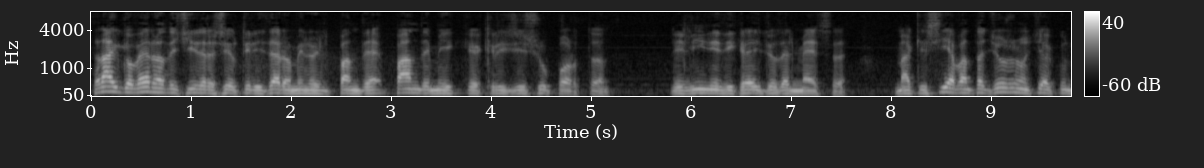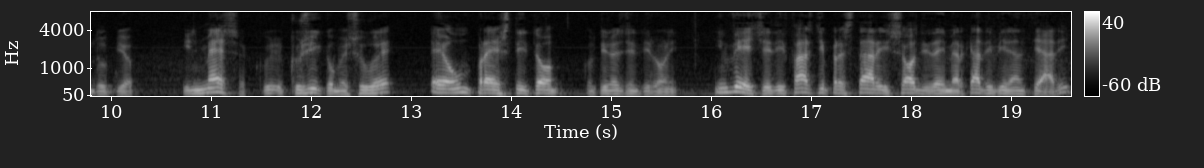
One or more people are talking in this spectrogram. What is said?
Sarà il governo a decidere se utilizzare o meno il pande- Pandemic Crisis Support, le linee di credito del MES, ma che sia vantaggioso non c'è alcun dubbio. Il MES, così come Sure, è un prestito, continua Gentiloni. Invece di farci prestare i soldi dai mercati finanziari,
